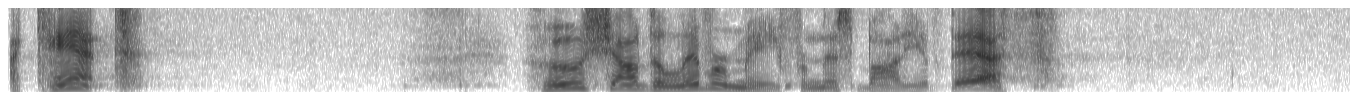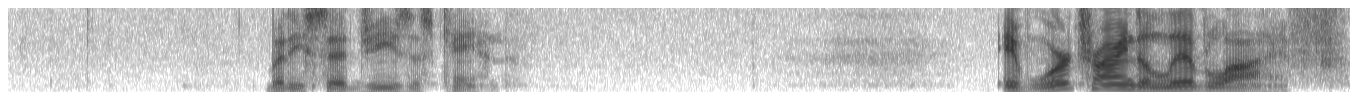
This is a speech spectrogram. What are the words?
I can't. Who shall deliver me from this body of death? But he said, Jesus can. If we're trying to live life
